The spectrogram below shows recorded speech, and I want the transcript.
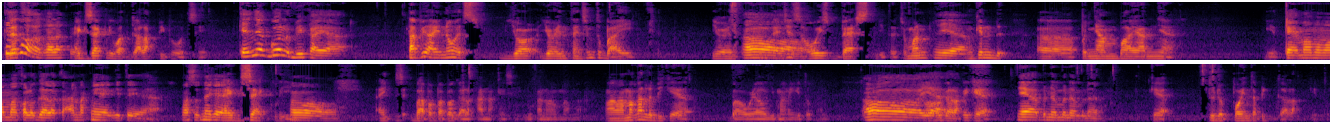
kayaknya gue That's gak galak. deh. Exactly what galak people would say. Kayaknya gue lebih kayak, Tapi I know it's your your intention tuh baik. Your Oh. intention is always best gitu. Cuman Iya. mungkin uh, penyampaiannya gitu. kayak mama-mama kalau galak ke anaknya gitu ya. Ya. Maksudnya kayak, Exactly. oh, Bapak-bapak galak anaknya sih, bukan mama-mama. Mama-mama kan lebih kayak bawel gimana gitu kan. oh Kalau ya. galaknya kayak Ya benar-benar benar. kayak to the point tapi galak gitu.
